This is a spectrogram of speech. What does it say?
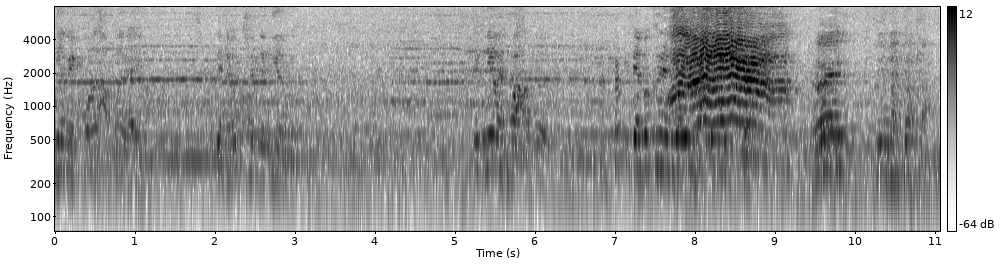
那个光老过来，那都快就尿了，就尿完后熬过，一点不快尿。哎，这这这。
